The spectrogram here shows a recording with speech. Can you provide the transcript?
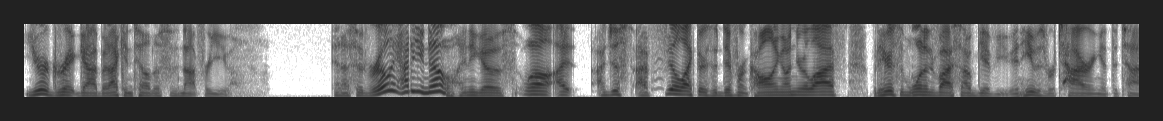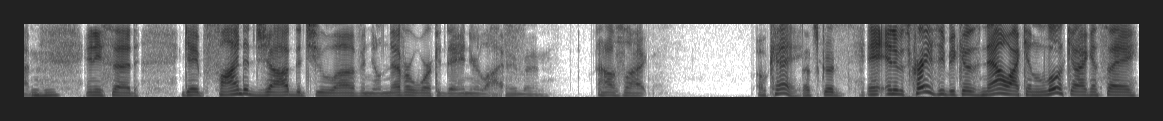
you're a great guy, but I can tell this is not for you. And I said, Really? How do you know? And he goes, Well, I, I just I feel like there's a different calling on your life, but here's the one advice I'll give you. And he was retiring at the time. Mhm. And he said, Gabe, find a job that you love and you'll never work a day in your life. Amen. And I was like, Okay. That's good. And, and it was crazy because now I can look and I can say,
